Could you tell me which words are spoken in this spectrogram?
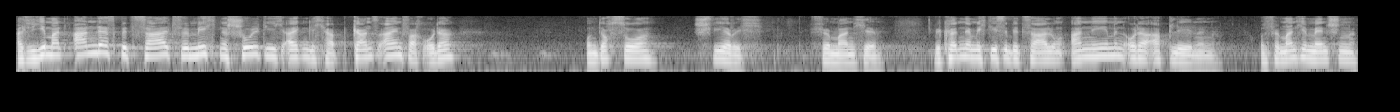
Also jemand anders bezahlt für mich eine Schuld, die ich eigentlich habe. Ganz einfach, oder? Und doch so schwierig für manche. Wir können nämlich diese Bezahlung annehmen oder ablehnen. Und für manche Menschen,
